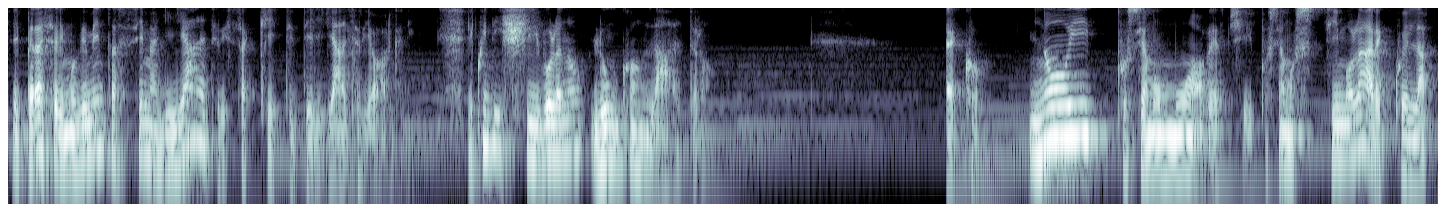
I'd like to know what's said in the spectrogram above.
e per essere in movimento assieme agli altri sacchetti degli altri organi e quindi scivolano l'un con l'altro. Ecco, noi possiamo muoverci, possiamo stimolare quella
